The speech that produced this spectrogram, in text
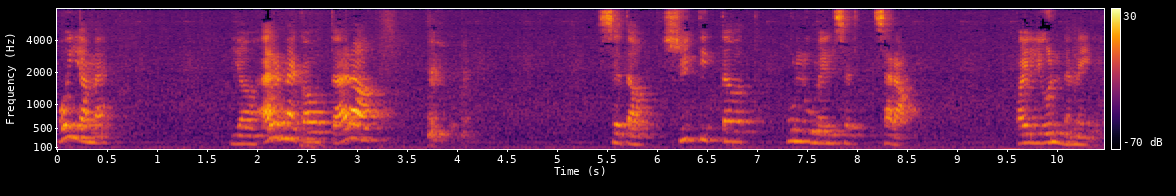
hoiame ja ärme kaota ära seda sütitavat hullumeelselt sära. palju õnne meile!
